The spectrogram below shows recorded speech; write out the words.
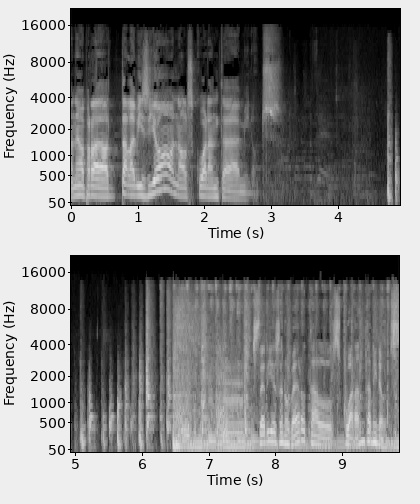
anem a parlar de televisió en els 40 minuts. Sèries en obert als 40 minuts.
